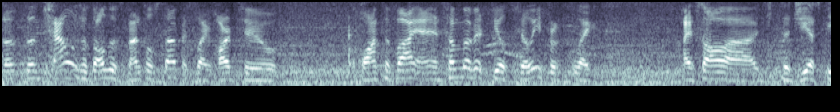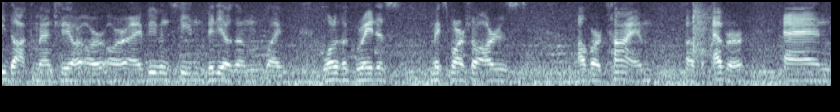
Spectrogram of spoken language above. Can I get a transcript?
the, the challenge with all this mental stuff, it's like hard to quantify, and some of it feels silly. For like, I saw uh, the GSP documentary, or, or, or I've even seen videos on like one of the greatest mixed martial artists of our time, of ever, and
